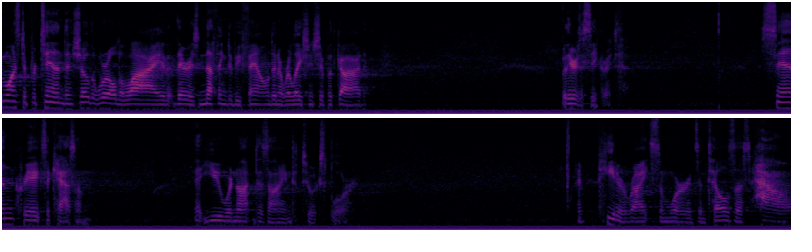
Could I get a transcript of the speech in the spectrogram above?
He wants to pretend and show the world a lie that there is nothing to be found in a relationship with God. But here's a secret sin creates a chasm that you were not designed to explore. And Peter writes some words and tells us how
